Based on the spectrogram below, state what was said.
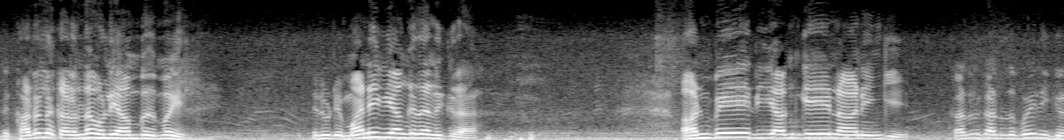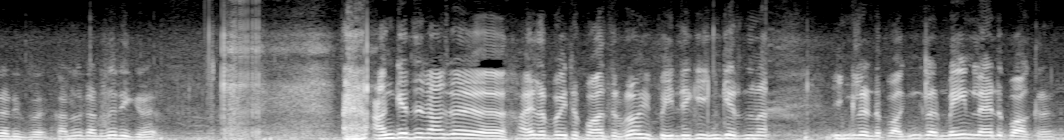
இந்த கடலை கடந்தால் ஒன்லி ஐம்பது மைல். என்னுடைய மனைவி அங்கே தான் இருக்கிறா. அன்பே நீ அங்கே நான் இங்கே. கடல் கடந்து போய் நிற்கிறேன் இப்போ. கடல் கடந்து நிற்கிறேன் அங்கேருந்து நாங்கள் அதில் போயிட்டு பார்த்துருக்கோம். இப்போ இன்றைக்கி இங்கேருந்து நான் இங்கிலாண்டை பார்க்க இங்கிலாந்து மெயின் லேண்டு பார்க்குறேன்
